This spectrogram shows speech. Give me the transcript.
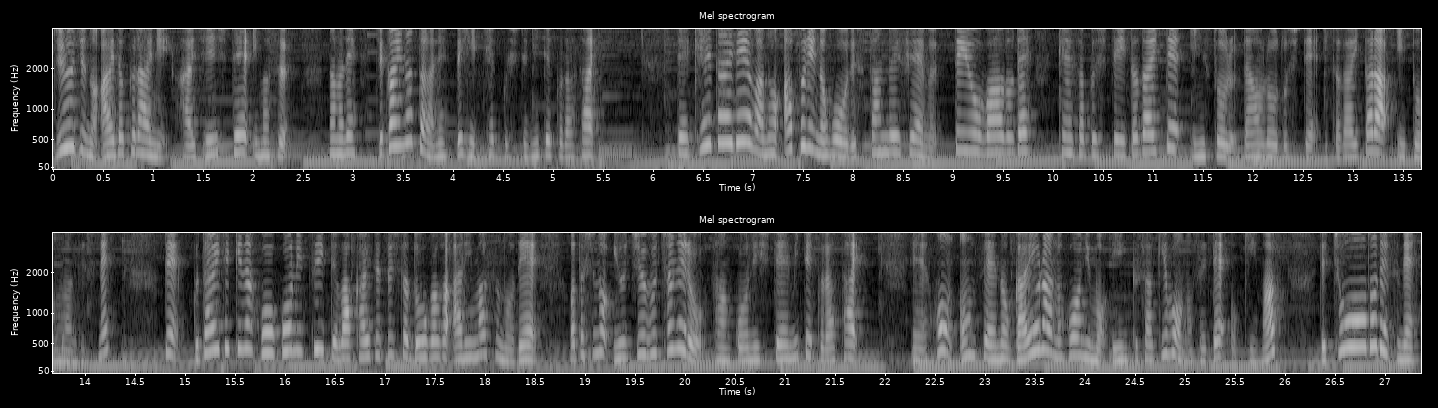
10時の間くらいに配信しています。なので、時間になったらね、ぜひチェックしてみてください。で、携帯電話のアプリの方でスタンレー FM っていうワードで検索していただいて、インストール、ダウンロードしていただいたらいいと思うんですね。で、具体的な方法については解説した動画がありますので、私の YouTube チャンネルを参考にしてみてください。えー、本音声の概要欄の方にもリンク先を載せておきます。で、ちょうどですね、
